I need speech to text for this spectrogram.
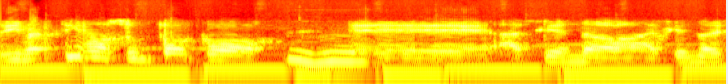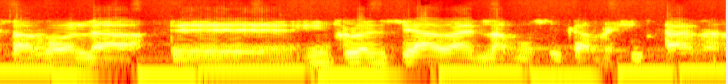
divertimos un poco eh, haciendo, haciendo esa rola eh, influenciada en la música mexicana.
